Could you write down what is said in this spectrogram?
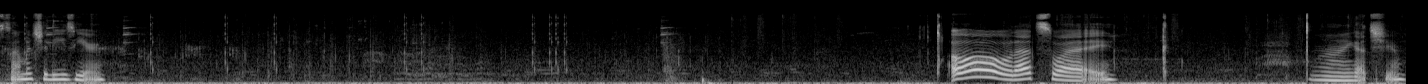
So much are these here? Oh, that's why. Oh, I got you.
